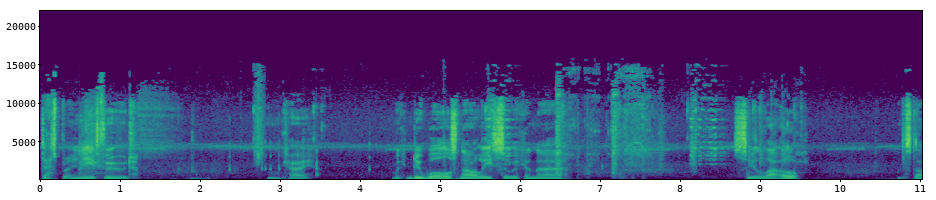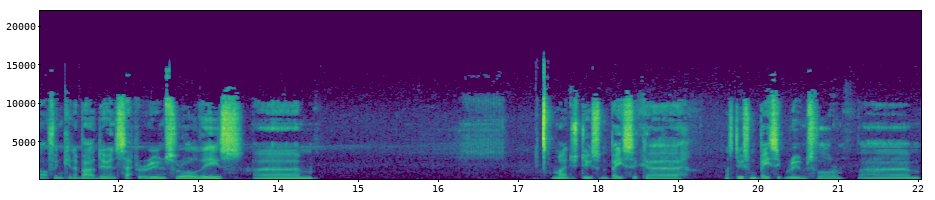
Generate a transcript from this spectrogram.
Desperately need food. Okay. We can do walls now at least so we can uh, seal that up. And start thinking about doing separate rooms for all of these. Um, I might just do some basic, uh, let's do some basic rooms for them. Um,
